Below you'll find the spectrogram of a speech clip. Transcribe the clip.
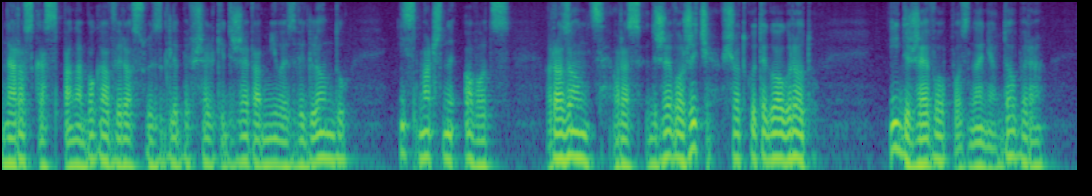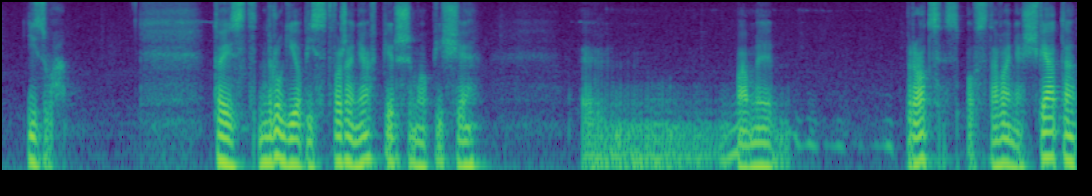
Na rozkaz Pana Boga wyrosły z gleby wszelkie drzewa miłe z wyglądu i smaczny owoc rodzące oraz drzewo życia w środku tego ogrodu – i drzewo poznania dobra i zła. To jest drugi opis stworzenia. W pierwszym opisie mamy proces powstawania świata.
